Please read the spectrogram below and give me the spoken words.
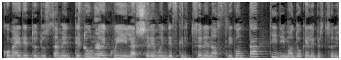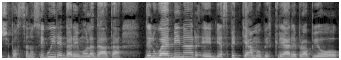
Come hai detto giustamente tu, noi qui lasceremo in descrizione i nostri contatti di modo che le persone ci possano seguire, daremo la data del webinar e vi aspettiamo per creare proprio,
